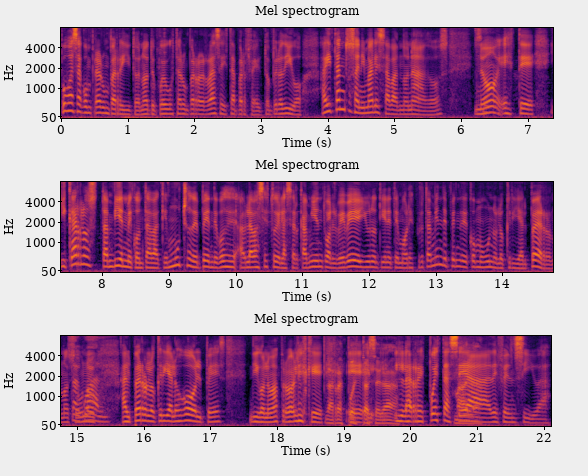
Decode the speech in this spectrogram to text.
Vos vas a comprar un perrito, ¿no? Te puede gustar un perro de raza y está perfecto, pero digo, hay tantos animales abandonados, ¿no? Este, y Carlos también me contaba que mucho depende, vos hablabas esto del acercamiento al bebé y uno tiene temores, pero también depende de cómo uno lo cría al perro, ¿no? Si Tal uno cual. al perro lo cría a los golpes, digo, lo más probable es que La respuesta eh, será la respuesta sea mala. defensiva,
